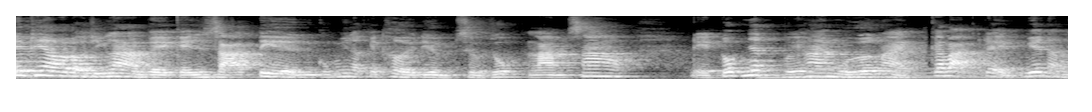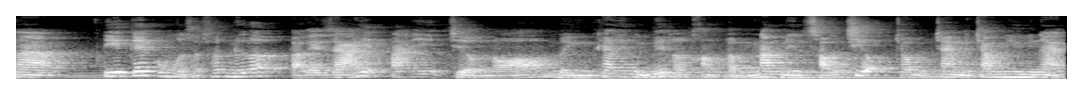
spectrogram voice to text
Tiếp theo đó chính là về cái giá tiền cũng như là cái thời điểm sử dụng, làm sao để tốt nhất với hai mùi hương này. Các bạn có thể biết rằng là tia kết không còn sản xuất nữa và cái giá hiện tại thị trường nó mình theo như mình biết nó khoảng tầm 5 đến 6 triệu cho một chai 100 như này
